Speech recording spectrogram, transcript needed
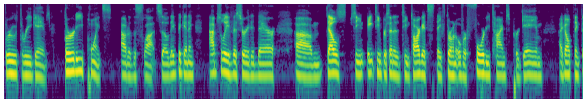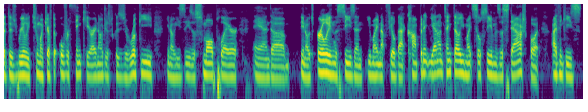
through three games. 30 points out of the slot. So they've been getting absolutely eviscerated there. Um, Dell's seen 18% of the team targets. They've thrown over 40 times per game. I don't think that there's really too much you have to overthink here. I know just because he's a rookie, you know, he's he's a small player, and um, you know it's early in the season. You might not feel that confident yet on Tank Dell. You might still see him as a stash, but I think he's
